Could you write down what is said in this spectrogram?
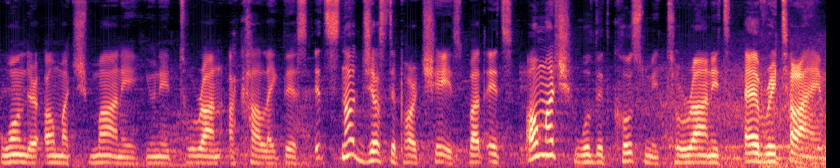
wonder how much money you need to run a car like this. It's not just the purchase, but it's how much would it cost me to run it every time?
